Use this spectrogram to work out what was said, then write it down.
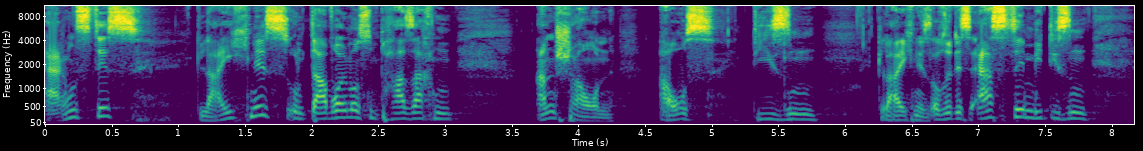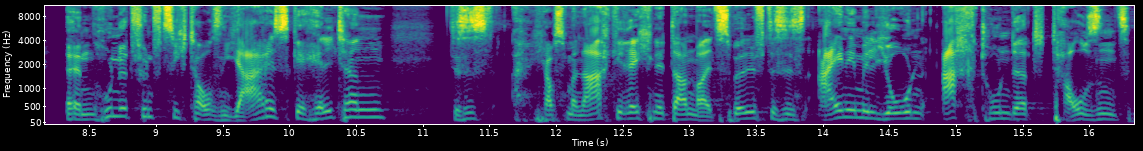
ernstes Gleichnis und da wollen wir uns ein paar Sachen anschauen aus diesem Gleichnis. Also das erste mit diesen 150.000 ähm, Jahresgehältern, das ist, ich habe es mal nachgerechnet, dann mal 12, das ist 1.800.000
